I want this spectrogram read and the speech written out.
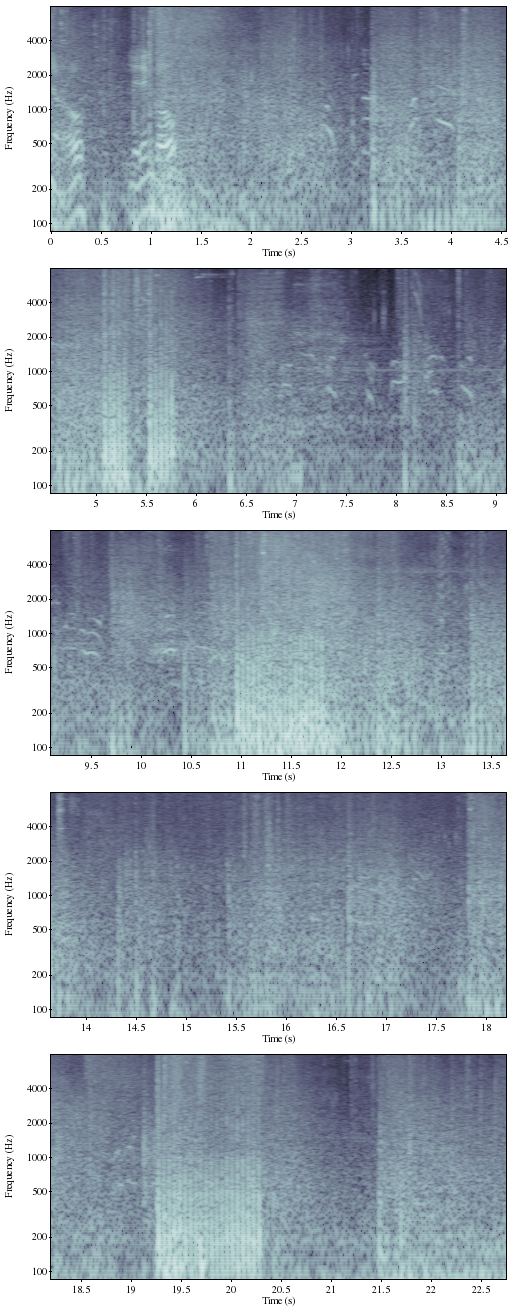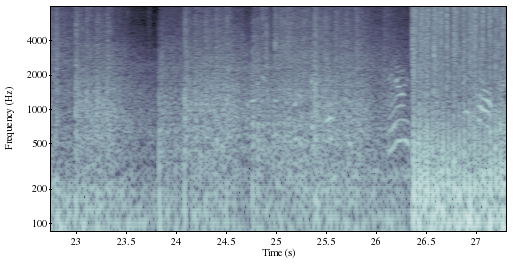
No, let him go. There is a power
